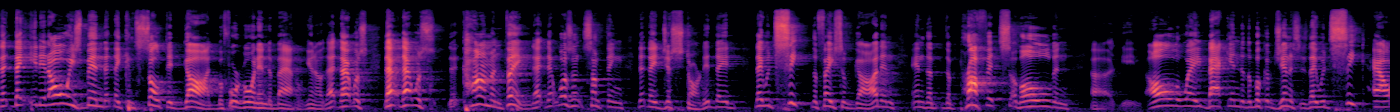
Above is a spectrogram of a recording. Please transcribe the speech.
that they, it had always been that they consulted God before going into battle. You know, that, that was, that, that was the common thing. That, that wasn't something that they just started. they they would seek the face of God and, and the, the prophets of old and uh, all the way back into the book of Genesis, they would seek out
